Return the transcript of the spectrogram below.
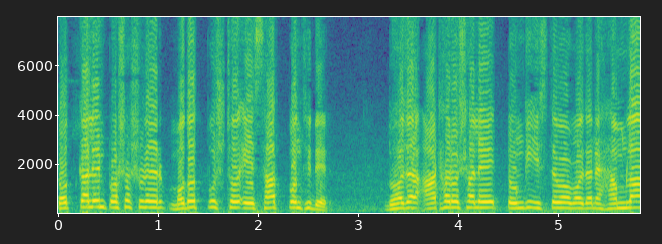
তৎকালীন প্রশাসনের মদতপুষ্ট এই সাতপন্থীদের দু হাজার আঠারো সালে টঙ্গী ইস্তেমা ময়দানে হামলা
